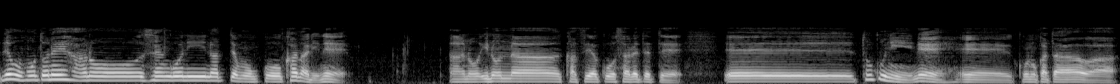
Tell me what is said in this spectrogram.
でも本当ね、あの、戦後になっても、こう、かなりね、あの、いろんな活躍をされてて、えー特にね、えーこの方は、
